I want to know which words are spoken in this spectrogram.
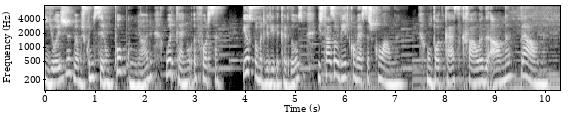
e hoje vamos conhecer um pouco melhor o arcano A Força. Eu sou Margarida Cardoso e estás a ouvir Conversas com Alma, um podcast que fala de alma para alma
